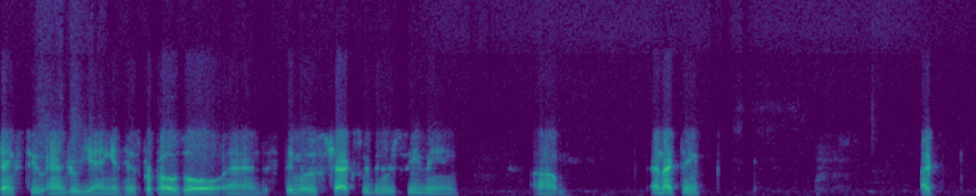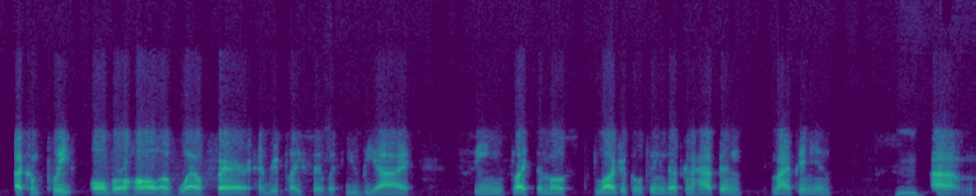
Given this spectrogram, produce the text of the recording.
thanks to Andrew Yang and his proposal and the stimulus checks we've been receiving. Um, and I think a complete overhaul of welfare and replace it with UBI seems like the most logical thing that's going to happen, in my opinion. Mm-hmm. Um,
